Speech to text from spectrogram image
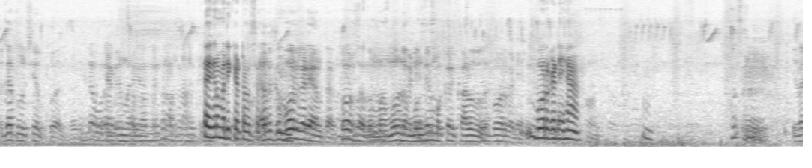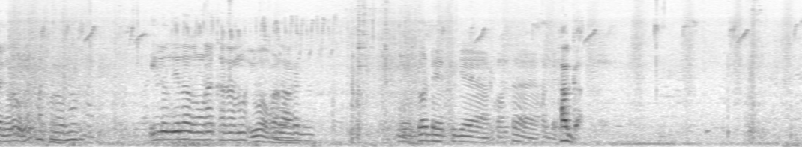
ಹಗ್ಗ ತೋರಿಸಿ ಅಂತ ಟಗರ್ ಮರಿ ಟಗರ್ ಮರಿ ಕಟ್ಟವು ಸರ್. ಅದಕ್ಕೆ ಬೋರ್ಗಡೆ ಅಂತ. ತೋರ್ಸೋದು ಮುಂದೆ ಮುಂದಿನ ಮಕ್ಕಳಿಗೆ ಕಾಣೋದಿಲ್ಲ ಬೋರ್ಗಡೆ. ಬೋರ್ಗಡೆ ಹಾಂ. ಇದಾಗ ಇಲ್ಲೊಂದು ಏನಾದ್ರು ನೋಡಕ್ಕೆ ಇವ ಅವ. ದೊಡ್ಡ ಎತ್ತಿಗೆ ಹಾಕುವಂಥ ಹಗ್ಗ. ಹಗ್ಗ ಹ್ಮ್ ಇದು ದಾರ ಹೌದಾ ದೃಷ್ಟಿ ದಾರ ಅಂತ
